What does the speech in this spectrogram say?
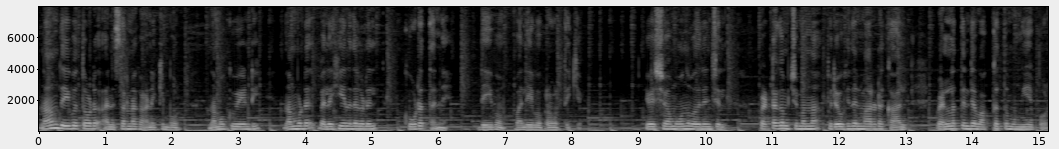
നാം ദൈവത്തോട് അനുസരണ കാണിക്കുമ്പോൾ നമുക്ക് വേണ്ടി നമ്മുടെ ബലഹീനതകളിൽ കൂടെ തന്നെ ദൈവം വലിയവ പ്രവർത്തിക്കും. യോശുവ മൂന്ന് പതിനഞ്ചിൽ പെട്ടകം ചുമന്ന പുരോഹിതന്മാരുടെ കാൽ വെള്ളത്തിന്റെ വക്കത്ത് മുങ്ങിയപ്പോൾ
